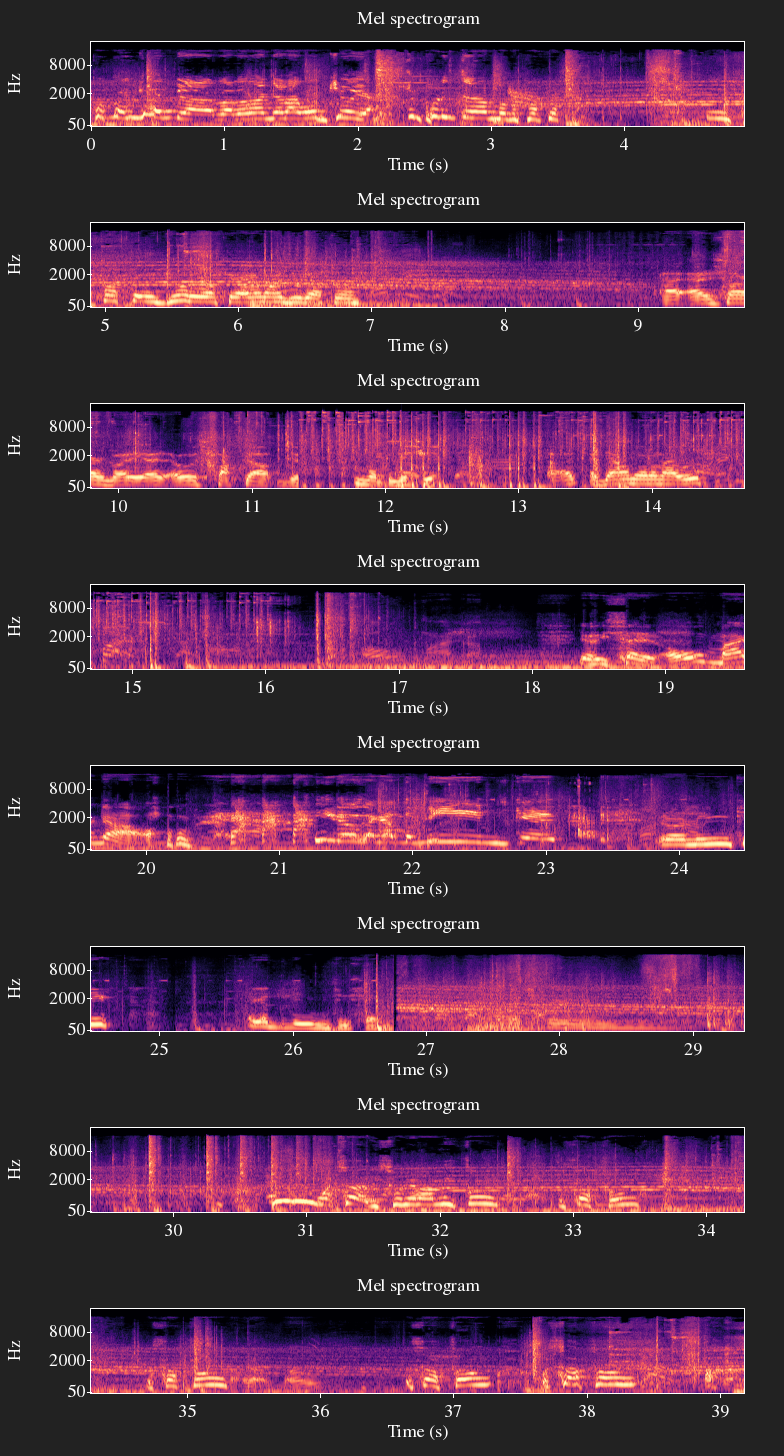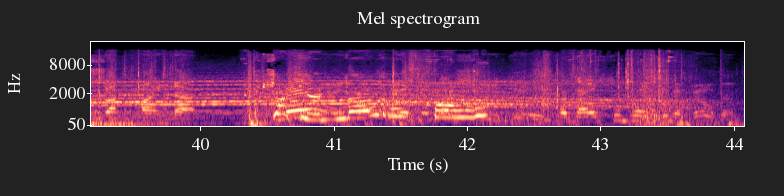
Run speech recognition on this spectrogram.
Put my gun down, motherfucker. I won't kill you. Just put it down, motherfucker. Oh, fuck, it was brutal up here. I don't want to do that to him. I, I'm sorry, buddy. I, I was fucked up, dude. I'm about to get you. I, I on that roof. Oh my god. Yo, he said it. Oh my god. he knows I got the beams, kid. You know what I mean, Keith? I got the beams, he said. Ooh, what's up? You swinging on me, fool? What's up, fool? What's up, fool? What's up, fool? What's up, fool? Suck my nut. Suck your nuts, fool! Because I was too close to the building.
